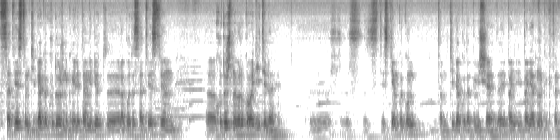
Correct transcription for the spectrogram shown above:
с соответствием тебя как художника, или там идет э, работа с соответствием э, художественного руководителя с, с, с тем, как он там, тебя куда помещает, да, и, пон, и понятно как-то,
